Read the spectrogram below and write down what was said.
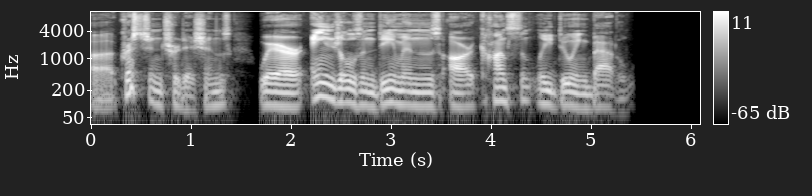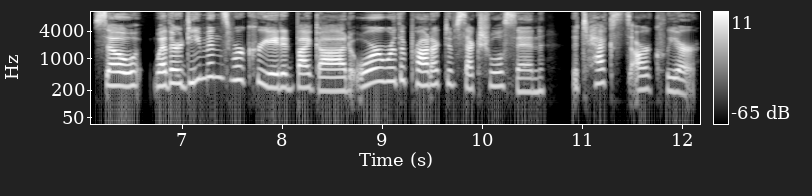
uh, Christian traditions, where angels and demons are constantly doing battle. So, whether demons were created by God or were the product of sexual sin, the texts are clear.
